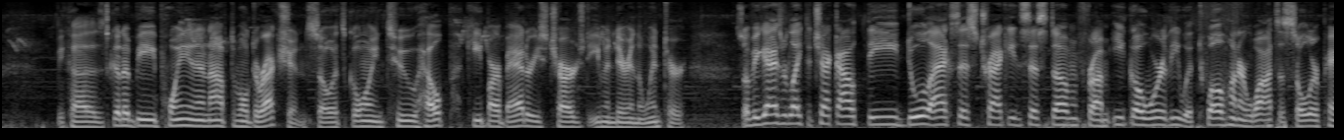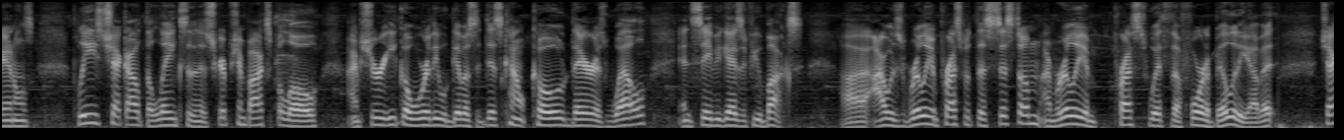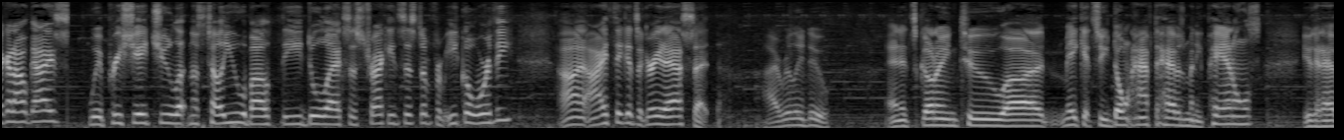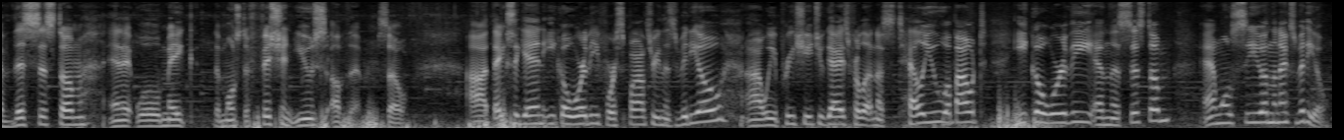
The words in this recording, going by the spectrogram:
because it's going to be pointing in an optimal direction so it's going to help keep our batteries charged even during the winter so if you guys would like to check out the dual axis tracking system from EcoWorthy with 1200 watts of solar panels, please check out the links in the description box below. I'm sure EcoWorthy will give us a discount code there as well and save you guys a few bucks. Uh, I was really impressed with this system. I'm really impressed with the affordability of it. Check it out, guys. We appreciate you letting us tell you about the dual axis tracking system from EcoWorthy. Uh, I think it's a great asset. I really do. And it's going to uh, make it so you don't have to have as many panels. You can have this system and it will make the most efficient use of them. So uh, thanks again, EcoWorthy, for sponsoring this video. Uh, we appreciate you guys for letting us tell you about EcoWorthy and the system, and we'll see you on the next video.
